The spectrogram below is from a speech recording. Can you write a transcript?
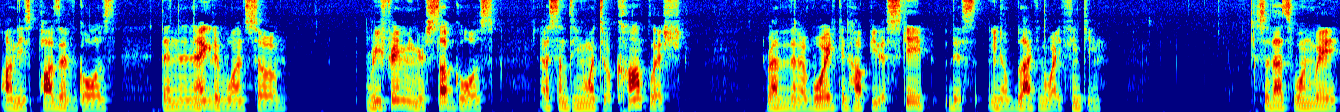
on these positive goals than the negative ones. So, reframing your sub goals as something you want to accomplish rather than avoid can help you escape this you know black and white thinking. So that's one way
